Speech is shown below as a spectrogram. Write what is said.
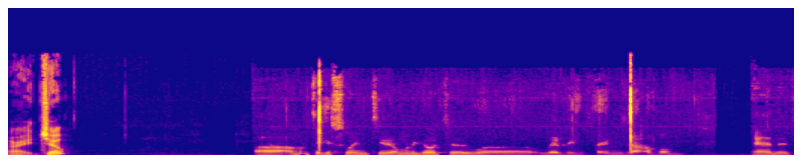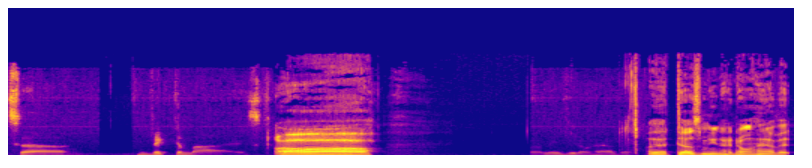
All right, Joe. Uh, I'm gonna take a swing too. I'm gonna go to uh, Living Things album, and it's uh, Victimized. Oh, That means you don't have it. that does mean I don't have it.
